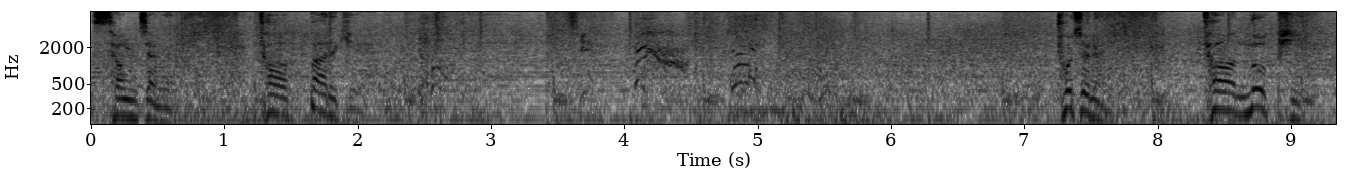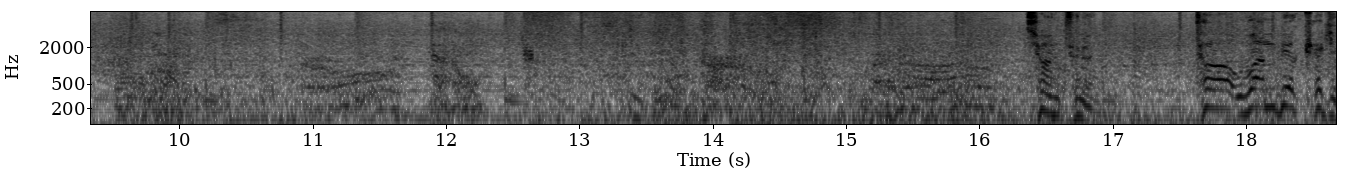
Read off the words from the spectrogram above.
성장은 더 빠르게. 도전은 더 높이. 전투는 더 완벽하게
